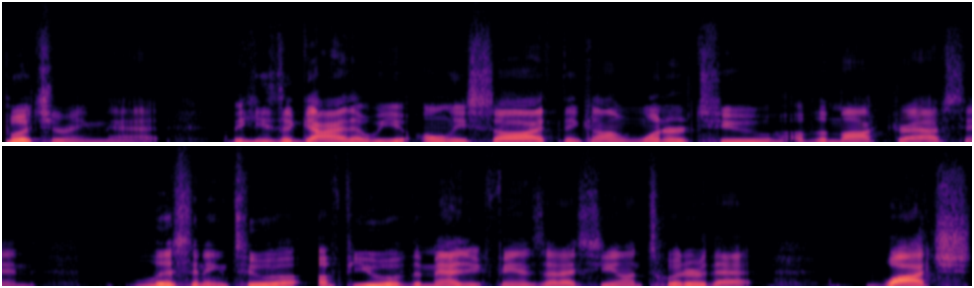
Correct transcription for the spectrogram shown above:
butchering that. But he's a guy that we only saw, I think, on one or two of the mock drafts, and listening to a, a few of the Magic fans that I see on Twitter that watch,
